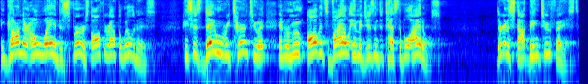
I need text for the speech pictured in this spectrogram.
and gone their own way and dispersed all throughout the wilderness. He says, They will return to it and remove all its vile images and detestable idols. They're going to stop being two faced.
